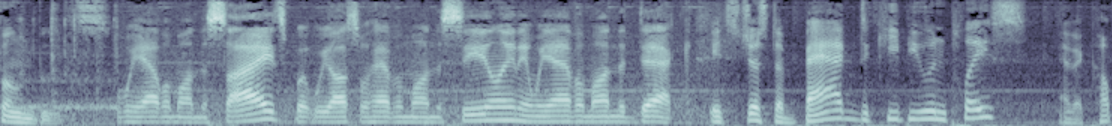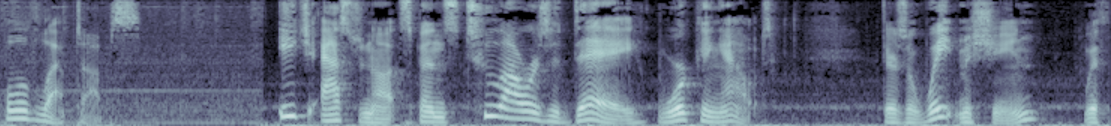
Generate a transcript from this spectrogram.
phone booths. We have them on the sides, but we also have them on the ceiling and we have them on the deck. It's just a bag to keep you in place and a couple of laptops. Each astronaut spends two hours a day working out. There's a weight machine with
